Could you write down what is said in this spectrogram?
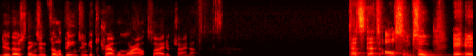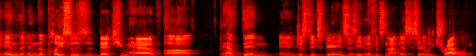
do those things in Philippines and get to travel more outside of China. That's that's awesome. So in the in the places that you have uh, have been and just the experiences, even if it's not necessarily traveling,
